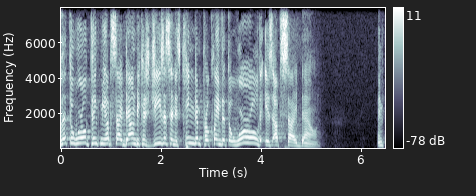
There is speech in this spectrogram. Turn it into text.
Let the world think me upside down because Jesus and his kingdom proclaim that the world is upside down. And,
